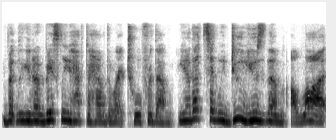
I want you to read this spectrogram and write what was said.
but you know, basically you have to have the right tool for them. You know, that said, we do use them a lot.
